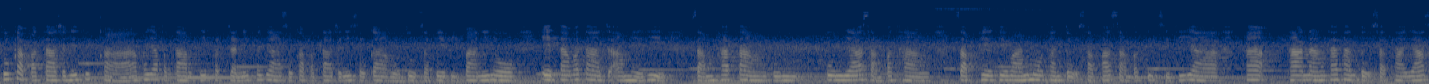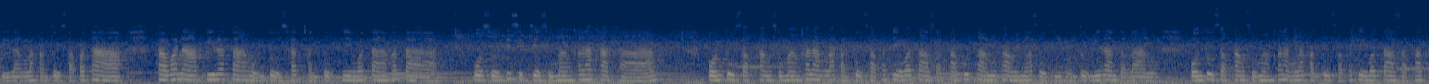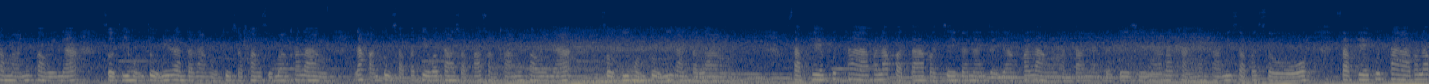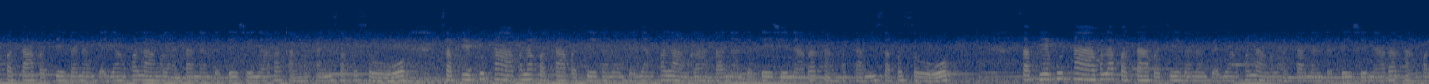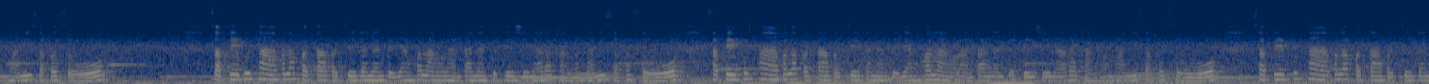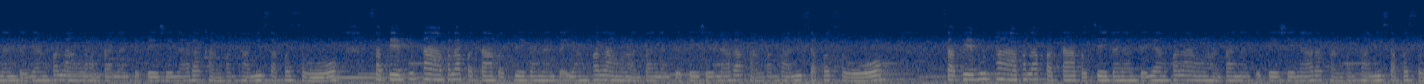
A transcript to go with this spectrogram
ทุกขปตาจนิทุกขาพยาปตาปฏิจนิพยาสุขปตาจนิโสกาโหนตุสเพปิปานิโน เอตาวตาจะอัมเหหิสัมภตังปุญปุญญาสัมปทังสัพเพเทวานุโมทันตุสัพพะสัมปติสิทธิยาทาทานังท่าทันตุสัทธายาสีลังละขันตุสัพพทาภาวนาพิรตาโหนตุชัดฉันตุเทวตาคตาบทสวดที่ 17 สุมังคลคาถา โหนตุสัพพังสุมังคลังละขันตุสัพพเทวตาสัพพะพุทธานุภาเวนะโสตีโหนตุนิรันตรังโหนตุสัพพังสุมังคลังละขันตุสัพพเทวตาสัพพะธรรมานุภาเวนะโสตีโหนตุนิรันตรังโหนตุสัพพังสุมังคลังละขันตุสัพพเทวตาสัพพะสังฆานุภาเวนะโสตีโหนตุนิรันตรัง สัพเพพุทธาพระปัตตาปัจเจกนันจะยังพลังอรหันตานันจะเตเชนะระขังคันธามิสัพพโส สัพเพพุทธาพระปัตตาปัจเจกนันจะยังพลังอรหันตานันจะเตเชนะระขังคันธามิสัพพโส สัพเพพุทธาพระปัตตาปัจเจกนันจะยังพลังอรหันตานันจะเตเชนะระขังคันธามิสัพพโสสัพเพพุทธาพระปัตตาปัจเจกนันจะยังพลังอรหันตานันจะเตเชนะระขังคันธามิสัพโส สัพเพพุทธาพระปัตตาปัจเจกานันจะยังพลังอรหันตานันจะเตชินะระขังพันธามิสัพพโส สัพเพพุทธาพระปัตตาปัจเจกานันจะยังพลังอรหันตานันจะเตชินะระขังพันธามิสัพพโส สัพเพพุทธาพระปัตตาปัจเจกานันจะยังพลังอรหันตานันจะเตชินะระขังพันธามิสัพพโส สัพเพพุทธาพระปัตตาปัจเจกานันจะยังพลังอรหันตานันจะเตชินะระขังพันธามิสัพพโสสัพเพพุทธาพระปัตตาปัจเจกานันจะยังพลังอรหันตานันจะเตชินะระขังพันธามิสัพพโส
